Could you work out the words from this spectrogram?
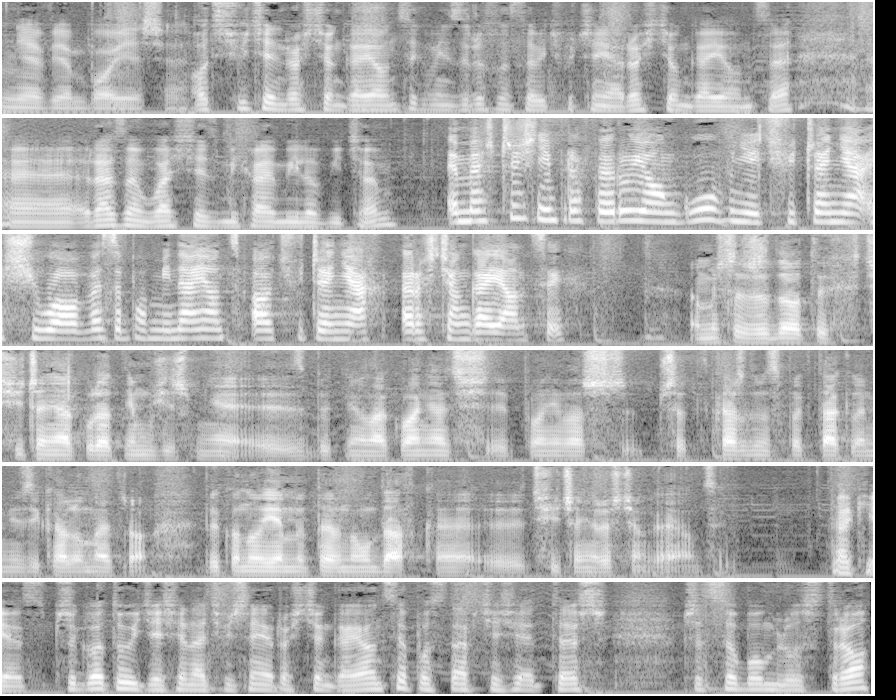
Nie wiem, boję się. Od ćwiczeń rozciągających, więc zróbmy sobie ćwiczenia rozciągające e, razem właśnie z Michałem Milowiczem. Mężczyźni preferują głównie ćwiczenia siłowe, zapominając o ćwiczeniach rozciągających. Myślę, że do tych ćwiczeń akurat nie musisz mnie y, zbytnio nakłaniać, y, ponieważ przed każdym spektaklem musicalu Metro wykonujemy pewną dawkę y, ćwiczeń rozciągających. Tak jest. Przygotujcie się na ćwiczenia rozciągające, postawcie się też przed sobą lustro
